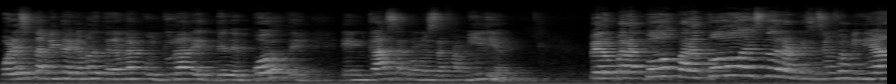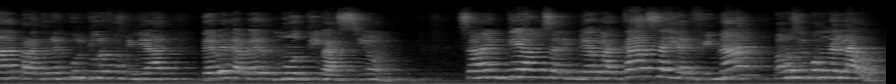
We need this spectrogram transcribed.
Por eso también deberíamos de tener una cultura de, de deporte en casa con nuestra familia. Pero para todo, para todo esto de la organización familiar, para tener cultura familiar, debe de haber motivación. ¿Saben qué? Vamos a limpiar la casa y al final vamos a ir por un helado.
